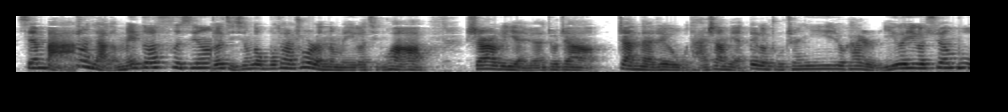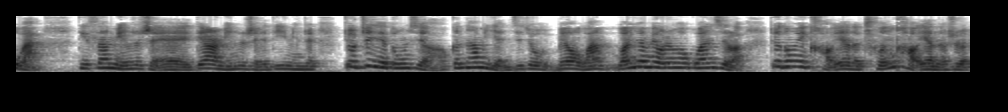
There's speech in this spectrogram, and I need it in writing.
先把剩下的没得四星、得几星都不算数的那么一个情况啊，十二个演员就这样站在这个舞台上面，这个主持人一一就开始一个一个宣布吧。第三名是谁？第二名是谁？第一名谁？就这些东西啊，跟他们演技就没有完，完全没有任何关系了。这个东西考验的，纯考验的是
